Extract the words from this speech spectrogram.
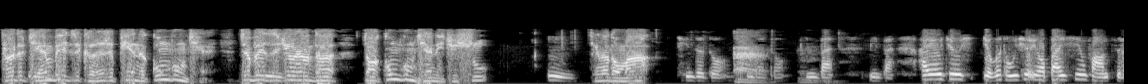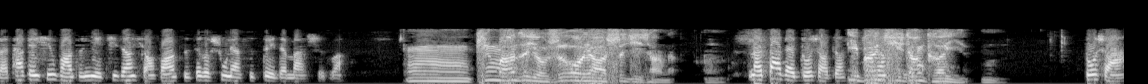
他的前辈子可能是骗的公共钱，这辈子就让他到公共钱里去输，嗯。听得懂吗？听得懂，哎听得懂，嗯明白，明白。还有就有个同学要搬新房子了，他跟新房子念七张小房子，这个数量是对的吗？是吧？嗯，新房子有时候要十几张的，嗯，那大概多少张？一般七张可以，嗯，多少啊？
